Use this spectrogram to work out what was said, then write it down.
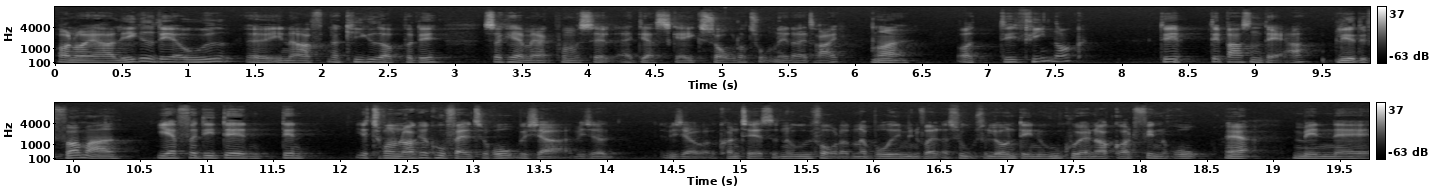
Og når jeg har ligget derude øh, en aften og kigget op på det, så kan jeg mærke på mig selv, at jeg skal ikke sove der to nætter i træk. Nej. Og det er fint nok. Det, det er bare sådan, det er. Bliver det for meget? Ja, fordi den, den, jeg tror nok, jeg kunne falde til ro, hvis jeg, hvis jeg, hvis jeg contestede den og udfordrede den og boede i min forældres hus og lånte det en uge, kunne jeg nok godt finde ro. Ja. Men, øh,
